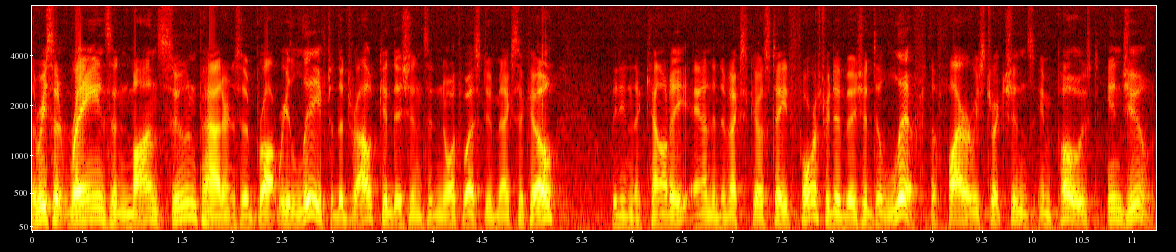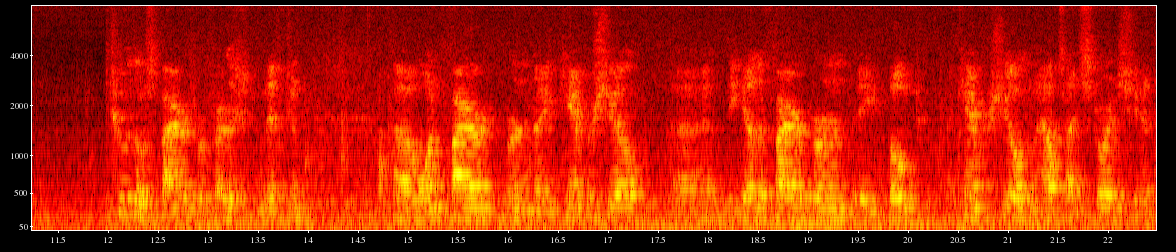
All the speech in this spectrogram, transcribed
The recent rains and monsoon patterns have brought relief to the drought conditions in northwest New Mexico, leading the county and the New Mexico State Forestry Division to lift the fire restrictions imposed in June. Two of those fires were fairly significant. Uh, One fire burned a camper shell, uh, the other fire burned a boat, a camper shell, and an outside storage shed.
